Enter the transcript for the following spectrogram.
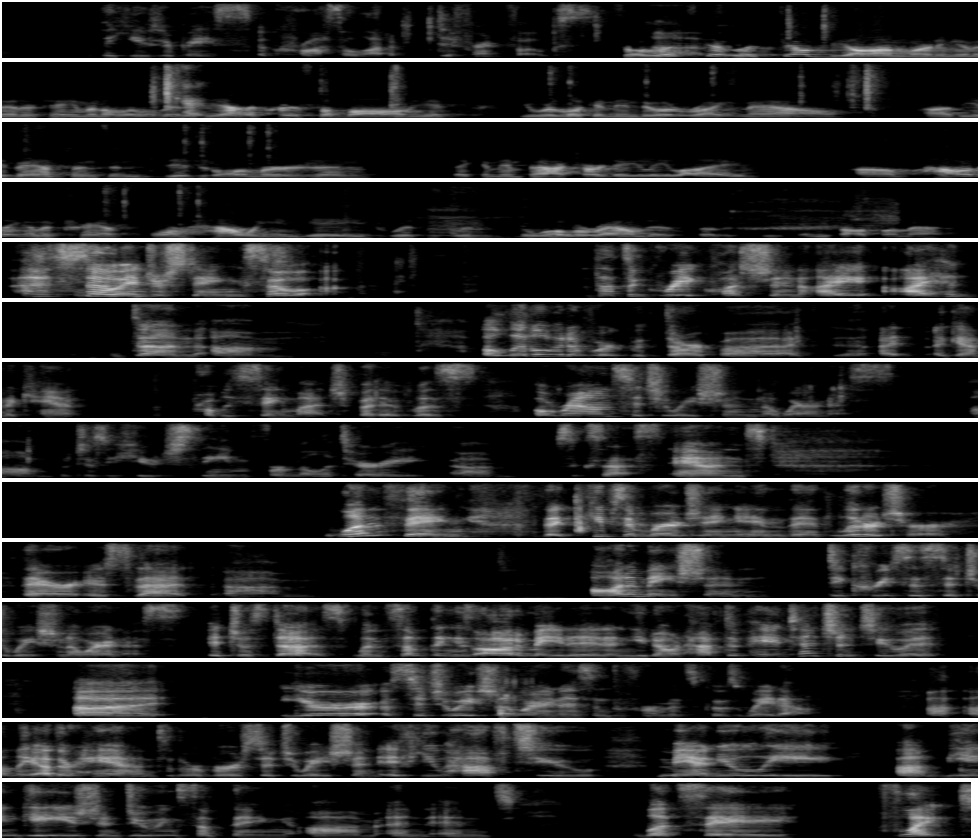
the user base across a lot of different folks so let's um, get let's jump beyond learning and entertainment a little bit okay. if you had a crystal ball and you you were looking into it right now uh, the advancements in digital immersion that can impact our daily lives um, how are they going to transform how we engage with, mm. with the world around us so to speak any thoughts on that that's so interesting so that's a great question. I I had done um, a little bit of work with DARPA. I, I, again, I can't probably say much, but it was around situation awareness, um, which is a huge theme for military um, success. And one thing that keeps emerging in the literature there is that um, automation decreases situation awareness. It just does. When something is automated and you don't have to pay attention to it, uh, your situation awareness and performance goes way down. Uh, on the other hand, the reverse situation, if you have to manually uh, be engaged in doing something, um, and and let's say flight,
